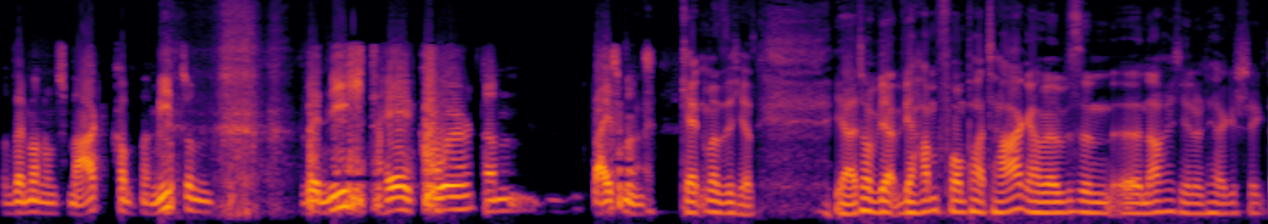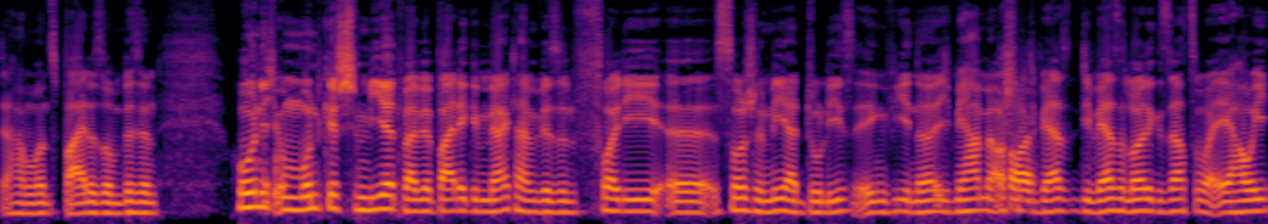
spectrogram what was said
Und wenn man uns mag, kommt man mit und wenn nicht, hey, cool, dann weiß man's. Kennt man sich jetzt. Ja, Tom, wir, wir haben vor ein paar Tagen haben wir ein bisschen äh, Nachrichten hin und her geschickt. Da haben wir uns beide so ein bisschen Honig um den Mund geschmiert, weil wir beide gemerkt haben, wir sind voll die äh, Social Media Dullis irgendwie. Ne? Ich, mir haben ja auch voll. schon diverse, diverse Leute gesagt, so, ey, Howie,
